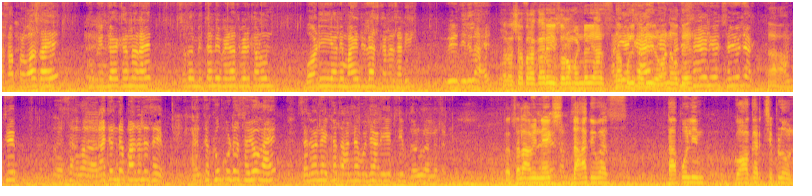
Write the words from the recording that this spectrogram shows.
असा प्रवास आहे. खूप एन्जॉय करणार आहेत. सर्व मित्रांनी वेळात वेळ काढून बॉडी आणि माइंड रिलॅक्स करण्यासाठी वेळ दिलेला आहे. तर अशा प्रकारे सर्व मंडळी आज दापोलीसाठी रवाना होते. संयोजक- हा. आमचे राजेंद्र पादाले साहेब यांचा खूप मोठा सहयोग आहे. सर्वांना एकत्र आणण्यामध्ये आणि एक ट्रिप घडवून आणण्यासाठी. तर चला आम्ही नेक्स्ट दहा दिवस दापोली गोवागर चिपळूण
